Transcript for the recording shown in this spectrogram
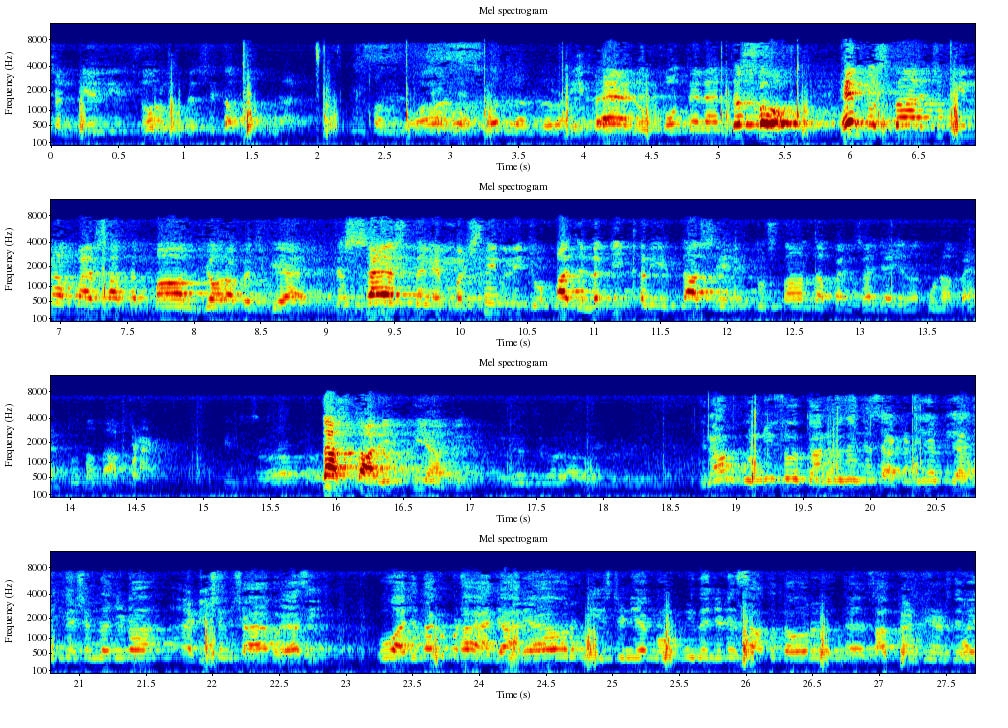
چنگیزی ظلم تے ستم۔ بہن کھوتے لین دسو ہندوستان چکینا پیسہ تے مال یورپ گیا ہے تے سائنس تے مشینری جو اج لگی کھڑی ہے دس ہندوستان دا پیسہ یا انہاں بہن تو دا اپنا دس تاریخ کی آتی جناب سیکنڈ ایئر کی ایجوکیشن کا جڑا ایڈیشن شایا ہوا سی وہ اج تک پڑھایا جا رہا ہے اور ایسٹ انڈیا کمپنی کے جڑے سات دور سب کنٹینٹ میں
